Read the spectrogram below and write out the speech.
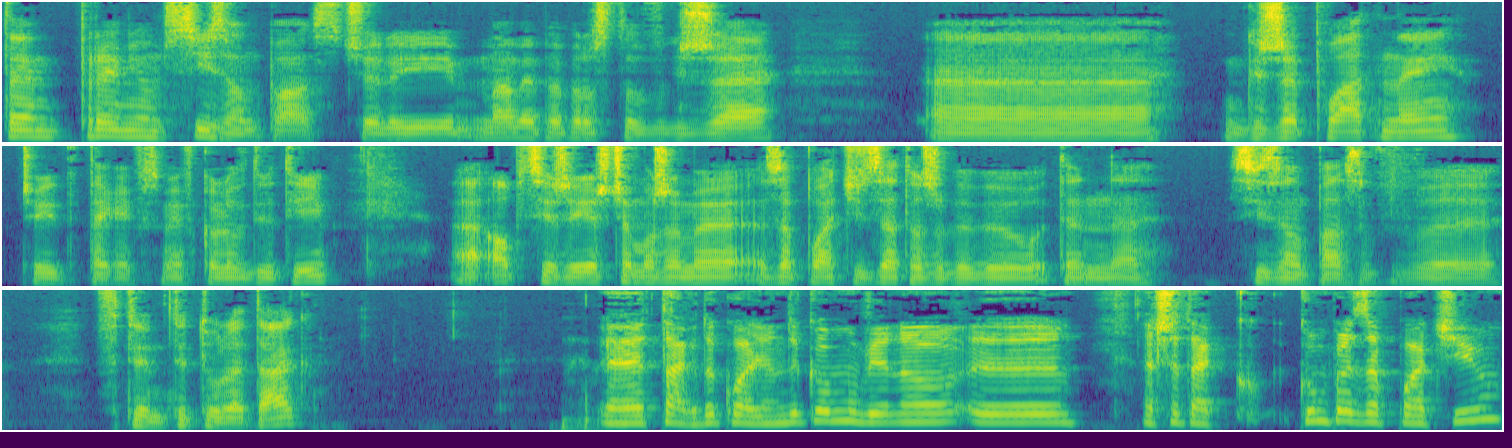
ten Premium Season Pass, czyli mamy po prostu w grze e, grze płatnej, czyli tak jak w sumie w Call of Duty, e, opcję, że jeszcze możemy zapłacić za to, żeby był ten Season Pass w, w tym tytule, tak? E, tak, dokładnie. Tylko mówię, no, e, znaczy tak, kumpel zapłacił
